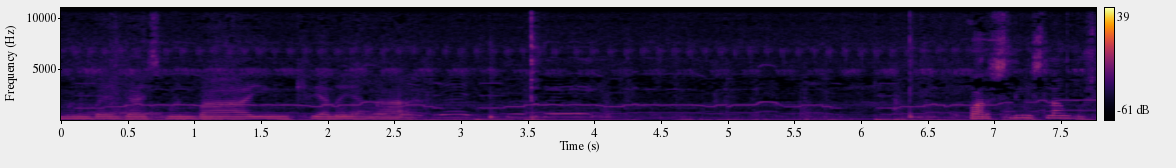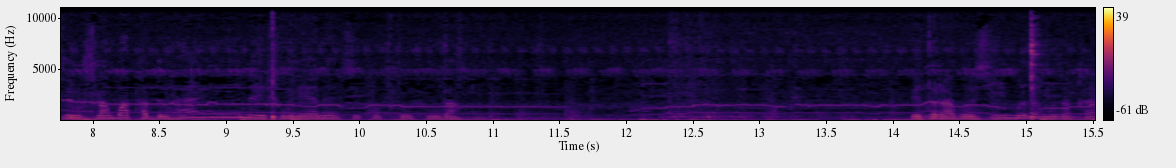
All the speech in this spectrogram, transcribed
मोनबाय गाइस मोनबाय ओंख्रिया नै आंना बारस्लिं स्लां बुस्लिं बुस्लां बाथारदोंहाय नै संनायानो जि खस्थ' संदां बेदराबो जि मोजां मोजांखा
